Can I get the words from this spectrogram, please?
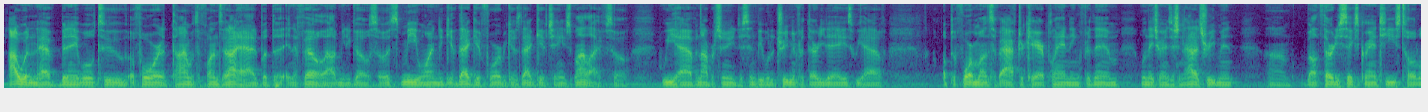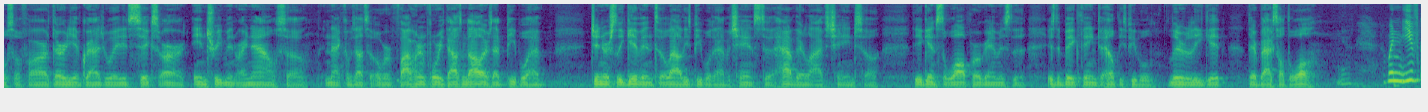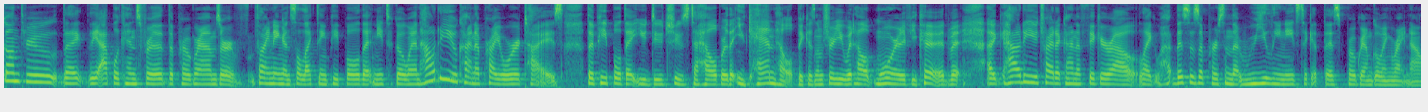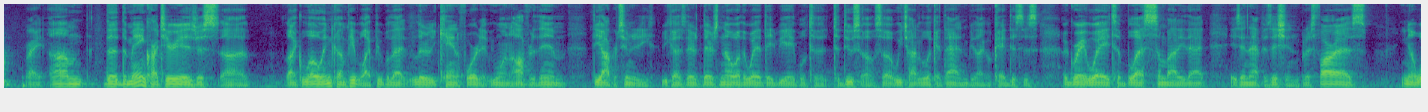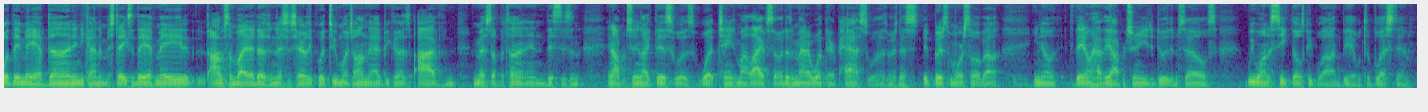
I wouldn't have been able to afford at the time with the funds that I had, but the NFL allowed me to go. So it's me wanting to give that gift forward because that gift changed my life. So we have an opportunity to send people to treatment for 30 days. We have up to four months of aftercare planning for them when they transition out of treatment. Um, about 36 grantees total so far. 30 have graduated. Six are in treatment right now. So, and that comes out to over $540,000 that people have generously given to allow these people to have a chance to have their lives changed. So, the Against the Wall program is the is the big thing to help these people literally get their backs off the wall. Yeah. When you've gone through the, the applicants for the programs or finding and selecting people that need to go in, how do you kind of prioritize the people that you do choose to help or that you can help? Because I'm sure you would help more if you could, but how do you try to kind of figure out like this is a person that really needs to get this program going right now? Right. Um, the the main criteria is just uh, like low income people, like people that literally can't afford it. We want to offer them the opportunity because there, there's no other way that they'd be able to, to do so. So we try to look at that and be like, okay, this is a great way to bless somebody that is in that position. But as far as you know what they may have done, any kind of mistakes that they have made. I'm somebody that doesn't necessarily put too much on that because I've messed up a ton, and this is an, opportunity like this was what changed my life. So it doesn't matter what their past was, but it's, but it's more so about you know if they don't have the opportunity to do it themselves. We want to seek those people out and be able to bless them.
